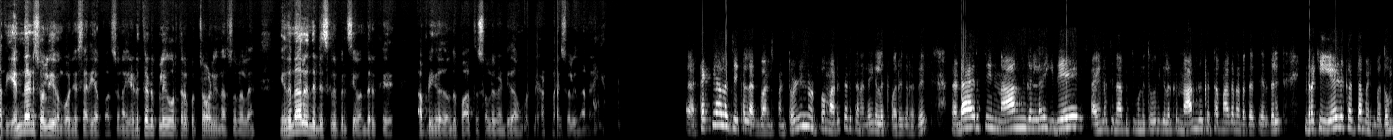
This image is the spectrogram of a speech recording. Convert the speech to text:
அது என்னன்னு சொல்லி இவங்க கொஞ்சம் சரியா பார்த்து நான் எடுத்தெடுப்புலேயே ஒருத்தர் குற்றவாளி நான் சொல்லலை. எதனால இந்த டிஸ்கிரிபன்சி வந்திருக்கு அப்படிங்கறத வந்து பார்த்து சொல்ல வேண்டியது அவங்களுடைய கட்டாயம் சொல்லி நான் நினைக்கிறேன். டெக்னாலஜிக்கல் அட்வான்ஸ்மெண்ட் தொழில்நுட்பம் அடுத்தடுத்த நிலைகளுக்கு வருகிறது. ரெண்டாயிரத்தி நான்குல இதே ஐநூத்தி நாற்பத்தி மூணு தொகுதிகளுக்கு நான்கு கட்டமாக நடந்த தேர்தல் இன்றைக்கு ஏழு கட்டம் என்பதும்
